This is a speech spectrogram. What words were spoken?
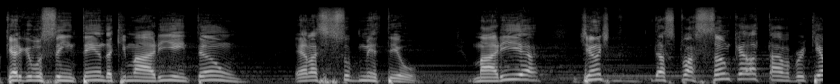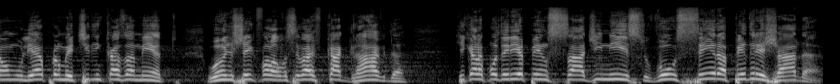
Eu quero que você entenda que Maria, então, ela se submeteu. Maria, diante da situação que ela estava, porque é uma mulher prometida em casamento, o anjo chega e fala: Você vai ficar grávida. O que, ela poderia pensar de início? Vou ser apedrejada.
